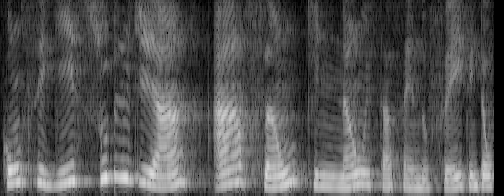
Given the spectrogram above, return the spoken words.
conseguir subsidiar a ação que não está sendo feita, então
